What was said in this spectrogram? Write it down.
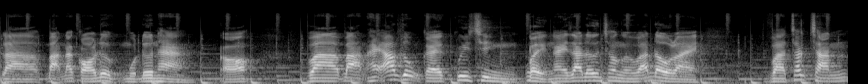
là bạn đã có được một đơn hàng đó. Và bạn hãy áp dụng cái quy trình 7 ngày ra đơn cho người bắt đầu này. Và chắc chắn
